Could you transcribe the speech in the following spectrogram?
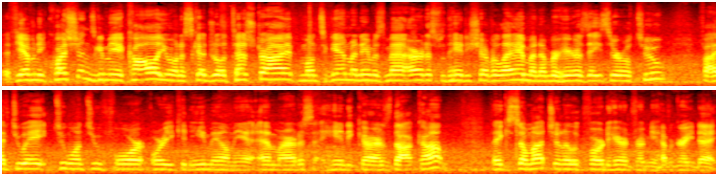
if you have any questions, give me a call. You want to schedule a test drive. Once again, my name is Matt Artis with Handy Chevrolet. My number here is 802 528-2124 or you can email me at martis at handycars.com. Thank you so much and I look forward to hearing from you. Have a great day.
